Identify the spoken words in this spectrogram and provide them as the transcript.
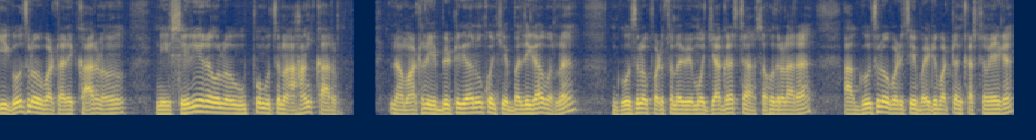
ఈ గోతిలో పడటానికి కారణం నీ శరీరంలో ఉప్పొంగుతున్న అహంకారం. నా మాటలు ఇబ్బెట్టుగాను కొంచెం ఇబ్బందిగా ఉన్నా గోతులో పడుతున్నవేమో జాగ్రత్త సహోదరులారా. ఆ గోతులో పడితే బయటపడటం కష్టమేగా.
